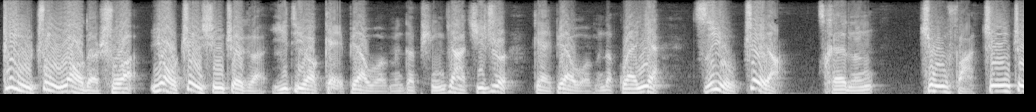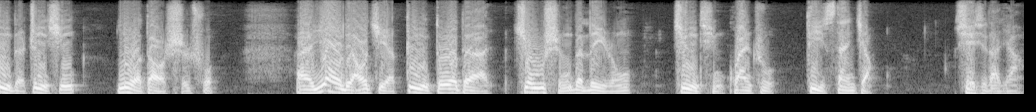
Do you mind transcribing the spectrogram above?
更重要的说，要振兴这个，一定要改变我们的评价机制，改变我们的观念。只有这样，才能灸法真正的振兴落到实处。呃，要了解更多的灸神的内容，敬请关注第三讲。谢谢大家。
